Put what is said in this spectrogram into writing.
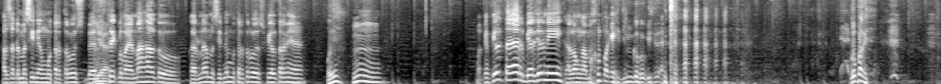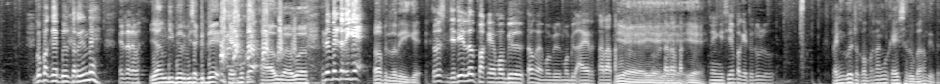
harus ada mesin yang muter terus. Biar Iya. listrik lumayan mahal tuh. Karena mesinnya muter terus filternya. Oh ya? Hmm. Pakai filter biar jernih. Kalau nggak mau pakai jinggo bisa. Gue pakai Gue pakai filter ini deh. filter apa? Yang bibir bisa gede kayak buka. Awa awa. Itu filter IG. Oh, filter IG. Terus jadi lu pakai mobil tau nggak mobil mobil air taratak. Iya, iya, iya, iya. Yang isinya pakai itu dulu. Pengen gue ada kolam renang gue kayak seru banget itu.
